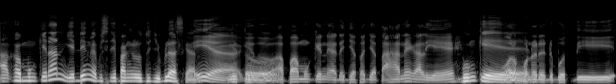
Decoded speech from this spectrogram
ah, kemungkinan ya dia nggak bisa dipanggil U17 kan? iya gitu. gitu. Apa mungkin ada jatah-jatahannya kali ya? Mungkin. Walaupun udah debut di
